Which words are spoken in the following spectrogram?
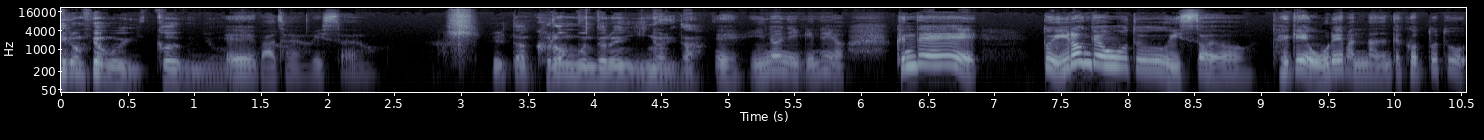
이런 경우 있거든요. 네, 맞아요. 있어요. 일단 그런 분들은 인연이다. 네, 인연이긴 해요. 근데 또 이런 경우도 있어요. 되게 오래 만나는데 그것도 또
